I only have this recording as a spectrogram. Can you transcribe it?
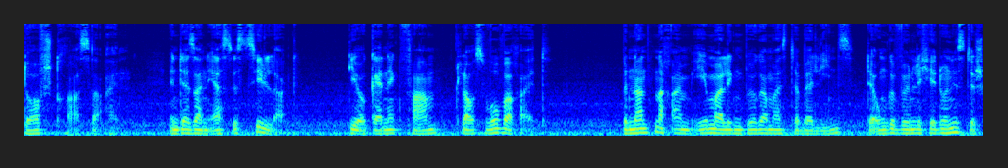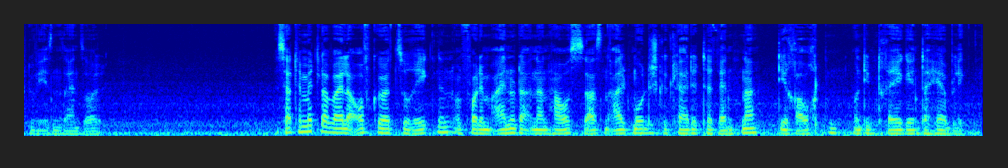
Dorfstraße ein, in der sein erstes Ziel lag – die Organic Farm Klaus Wowereit, benannt nach einem ehemaligen Bürgermeister Berlins, der ungewöhnlich hedonistisch gewesen sein soll. Es hatte mittlerweile aufgehört zu regnen und vor dem ein oder anderen Haus saßen altmodisch gekleidete Rentner, die rauchten und ihm träge hinterherblickten.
